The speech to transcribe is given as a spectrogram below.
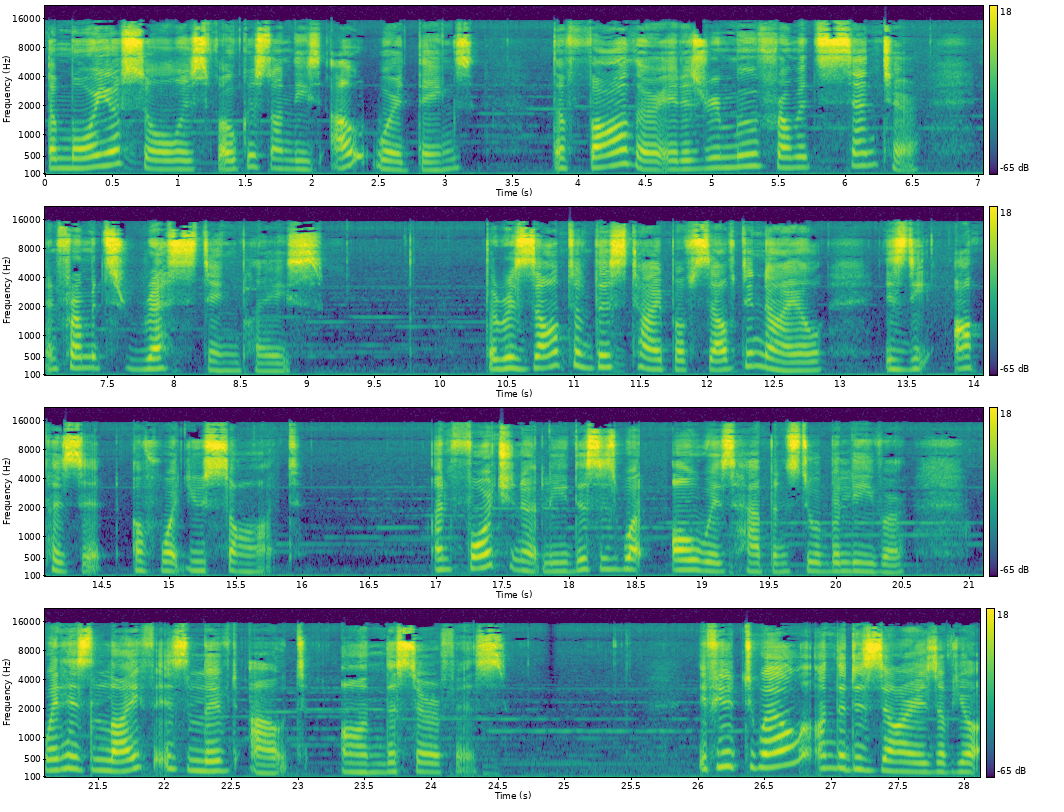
The more your soul is focused on these outward things, the farther it is removed from its center and from its resting place. The result of this type of self denial is the opposite of what you sought. Unfortunately, this is what always happens to a believer when his life is lived out on the surface. If you dwell on the desires of your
